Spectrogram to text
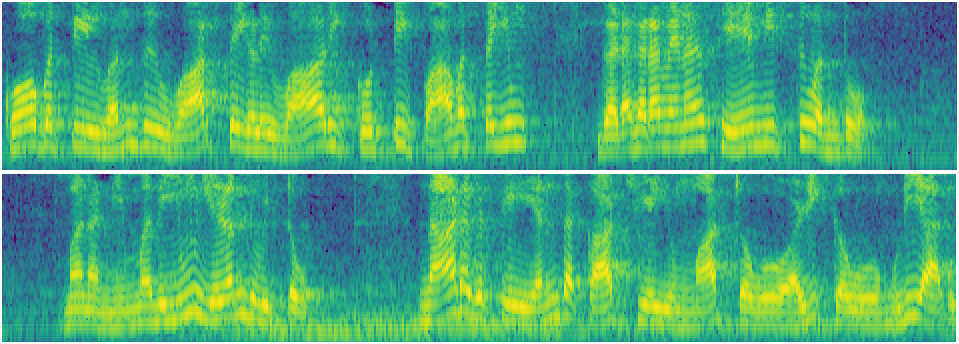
கோபத்தில் வந்து வார்த்தைகளை வாரி கொட்டி பாவத்தையும் கடகடவென சேமித்து வந்தோம். மன நிம்மதியும் இழந்து விட்டோம். நாடகத்தில் எந்த காட்சியையும் மாற்றவோ அழிக்கவோ முடியாது.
